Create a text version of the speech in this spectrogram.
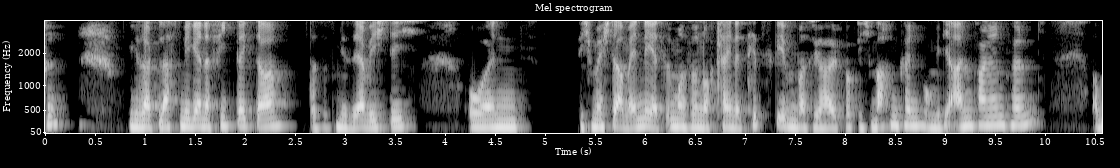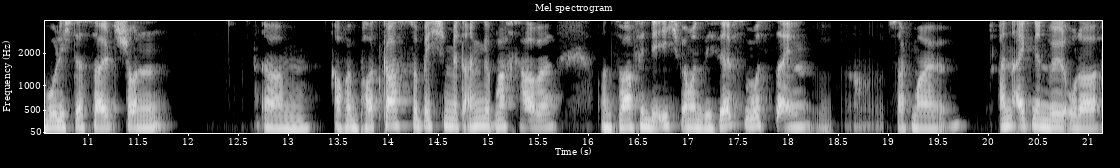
Wie gesagt, lasst mir gerne Feedback da. Das ist mir sehr wichtig. Und ich möchte am Ende jetzt immer so noch kleine Tipps geben, was ihr halt wirklich machen könnt, womit ihr anfangen könnt. Obwohl ich das halt schon ähm, auch im Podcast so ein bisschen mit angebracht habe. Und zwar finde ich, wenn man sich Selbstbewusstsein, äh, sag mal, aneignen will oder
